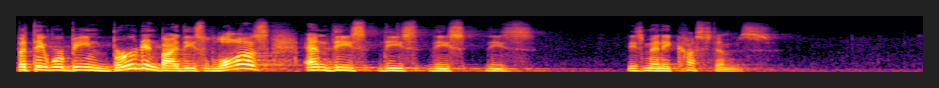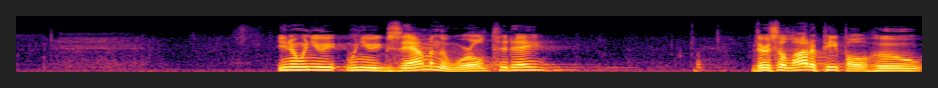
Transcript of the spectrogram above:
but they were being burdened by these laws and these, these, these, these these many customs. You know, when you, when you examine the world today, there's a lot of people who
